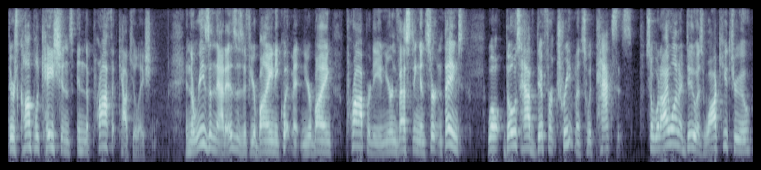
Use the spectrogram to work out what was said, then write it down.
there's complications in the profit calculation. And the reason that is, is if you're buying equipment and you're buying property and you're investing in certain things, well, those have different treatments with taxes. So, what I want to do is walk you through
